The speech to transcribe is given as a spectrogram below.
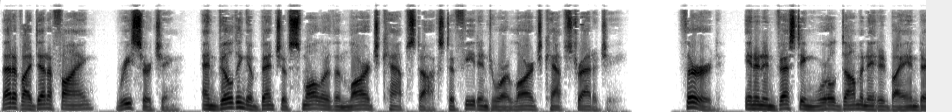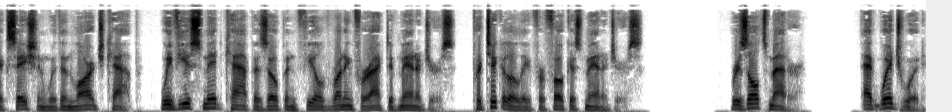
that of identifying, researching, and building a bench of smaller than large cap stocks to feed into our large cap strategy. Third, in an investing world dominated by indexation within large cap, we view SMID cap as open field running for active managers, particularly for focused managers. Results matter. At Wedgewood,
